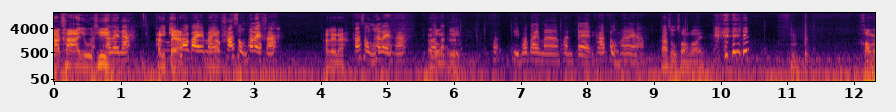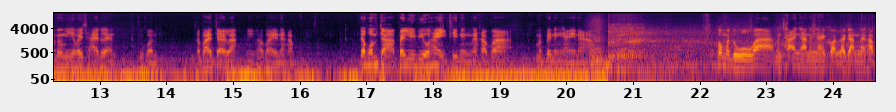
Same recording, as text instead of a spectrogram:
ราคาอยู่ที่อะไรนะพันที่แปมีดผ้าใบไหมนะครับ ค่าส่งเท่าไหร่คะอะไรนะค่าส่งเท่าไหร่คะ ค่าส่งคือติดติดผ้าใบมาพันแปดค่าส่งเท่าไหร่คะค่าส่งสองร้อยของมันต้องมีเอาไว้ใช้ด้วยทุกคนสบายใจละมีผ้าใบนะครับ เดี๋ยวผมจะไปรีวิวให้อีกทีหนึ่งนะครับ ว่ามันเป็นยังไงนะครับ ต้องมาดูว่ามันใช้งานยังไงก่อนแล้วกันนะครับ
